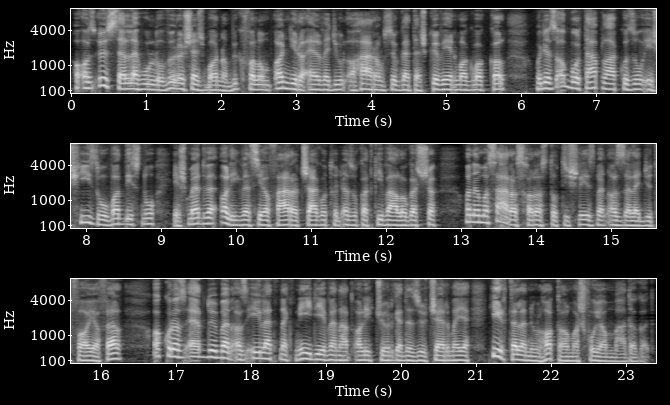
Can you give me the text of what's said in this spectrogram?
Ha az ősszel lehulló vöröses-barna bükfalom annyira elvegyül a háromszögletes kövérmagvakkal, hogy az abból táplálkozó és hízó vaddisznó és medve alig veszi a fáradtságot, hogy azokat kiválogassa, hanem a száraz harasztot is részben azzal együtt falja fel, akkor az erdőben az életnek négy éven át alig csörgedező csermeje hirtelenül hatalmas folyammá dagad.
